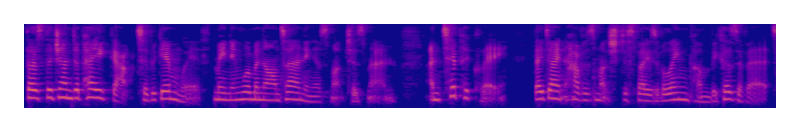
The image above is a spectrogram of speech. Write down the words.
there's the gender pay gap to begin with, meaning women aren't earning as much as men, and typically they don't have as much disposable income because of it.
